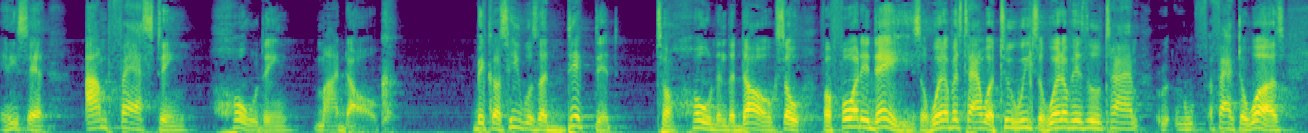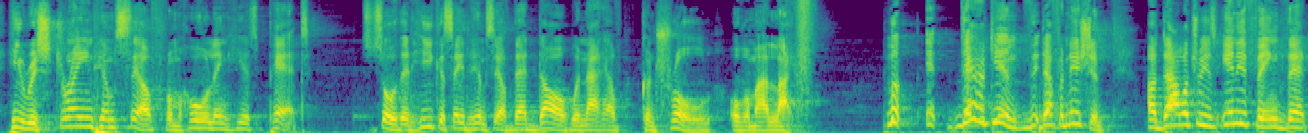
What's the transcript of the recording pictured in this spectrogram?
and he said, "I'm fasting, holding my dog," because he was addicted to holding the dog. So for 40 days or whatever his time was, two weeks or whatever his little time factor was, he restrained himself from holding his pet so that he could say to himself, that dog will not have control over my life. Look, it, there again, the definition. Idolatry is anything that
